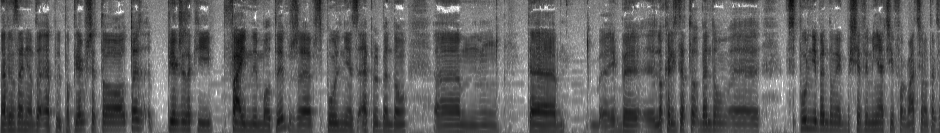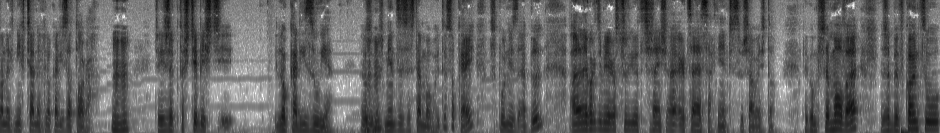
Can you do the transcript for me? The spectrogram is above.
nawiązania do Apple. Po pierwsze, to, to jest pierwszy taki fajny motyw, że wspólnie z Apple będą em, te jakby lokalizator będą e, wspólnie będą jakby się wymieniać informacją o tak zwanych niechcianych lokalizatorach. Mhm. Czyli, że ktoś ciebie ści- lokalizuje. Rozumiesz, międzysystemowo. I to jest ok, wspólnie z Apple, ale najbardziej mnie rozczuliły część o RCS-ach. Nie wiem, czy słyszałeś to. Taką przemowę, żeby w końcu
